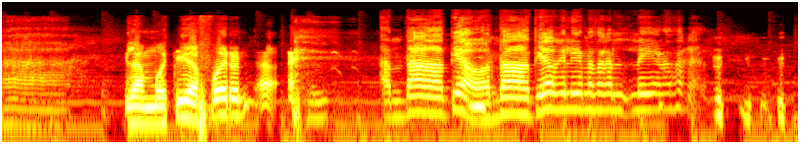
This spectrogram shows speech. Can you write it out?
Ah, Las mochilas fueron. ah, andaba dateado, andaba dateado que le iban a sacar. Le iban a sacar.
